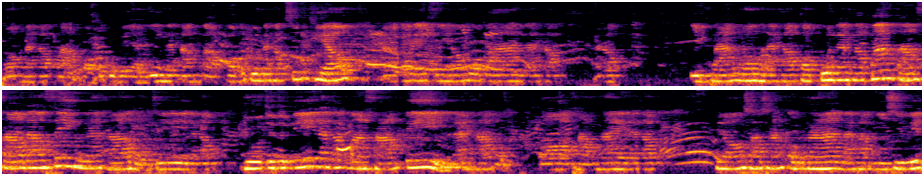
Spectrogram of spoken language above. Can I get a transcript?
เนาะนะครับฝากขอบพระคุณเป็นอย่างยิ่งนะครับฝากขอบพระคุณนะครับซุ้มเขียวเอเอซีน้องโบราณนะครับนะครับ อีกครั้งเนาะนะครับขอบคุณนะครับบ้านสามสาวดาวซิ่งนะครับผมที่นะครับอยู่จุดๆนี้นะครับมา 3 ปีนะครับผมก็ทำให้นะครับพี่น้องชาวช้างตกงานนะครับ มีชีวิต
